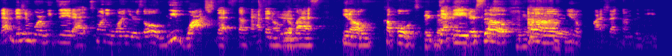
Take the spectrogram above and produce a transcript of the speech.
that vision board we did at 21 years old, we watched that stuff happen over yeah. the last, you know, couple decade or so. Yeah. Um, yeah. You know, watch that come to be.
